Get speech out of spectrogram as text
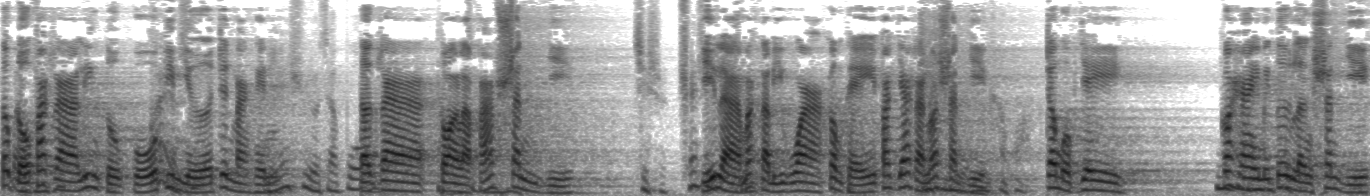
Tốc độ phát ra liên tục của phim nhựa trên màn hình. Thật ra toàn là pháp sanh diệt. Chỉ là mắt ta bị hoa Không thể phát giác ra nó sanh diệt. Trong một giây có 24 lần sanh diệt,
